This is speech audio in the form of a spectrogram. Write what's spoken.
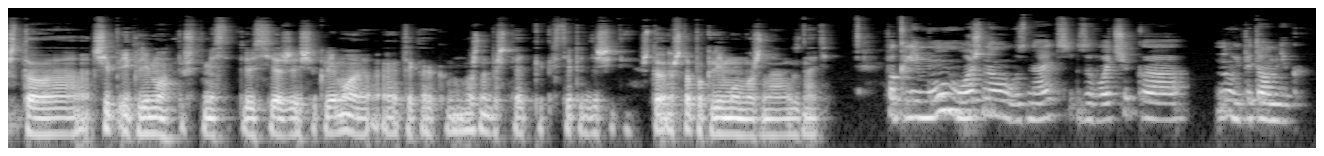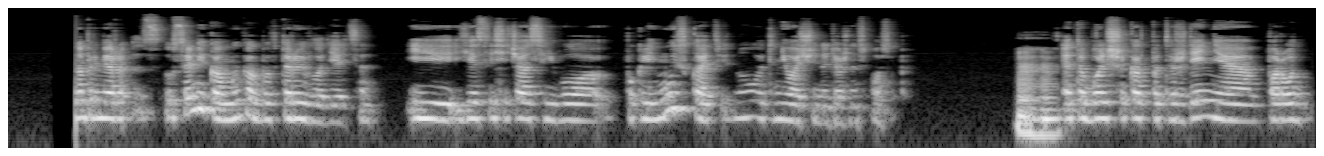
что чип и клеймо пишут вместе. То есть я же еще клеймо, это как можно посчитать как степень защиты. Что, что по клейму можно узнать? По клейму можно узнать заводчика, ну и питомник. Например, у Сэмика мы как бы вторые владельцы. И если сейчас его по клейму искать, ну, это не очень надежный способ. Угу. Это больше как подтверждение пород...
